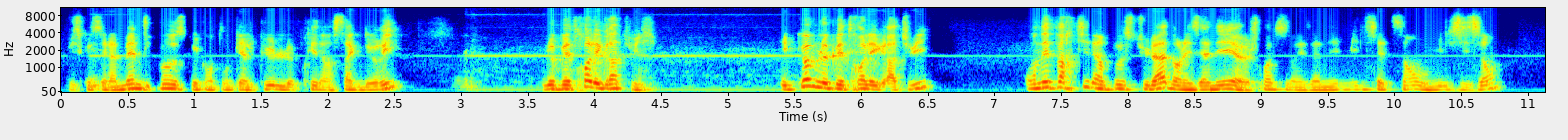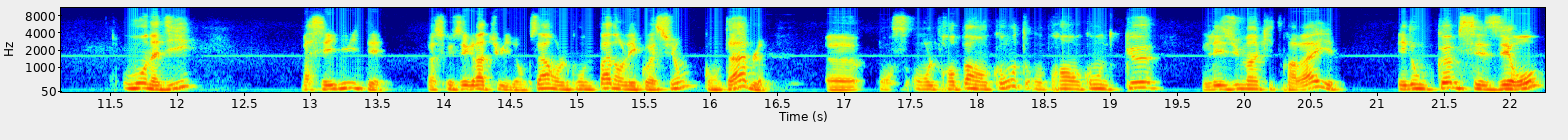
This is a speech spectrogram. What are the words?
puisque c'est la même chose que quand on calcule le prix d'un sac de riz, le pétrole est gratuit. Et comme le pétrole est gratuit, on est parti d'un postulat dans les années, euh, je crois que c'est dans les années 1700 ou 1600, où on a dit, bah, c'est illimité, parce que c'est gratuit. Donc ça, on ne le compte pas dans l'équation comptable, euh, on ne le prend pas en compte, on prend en compte que les humains qui travaillent. Et donc, comme c'est zéro,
